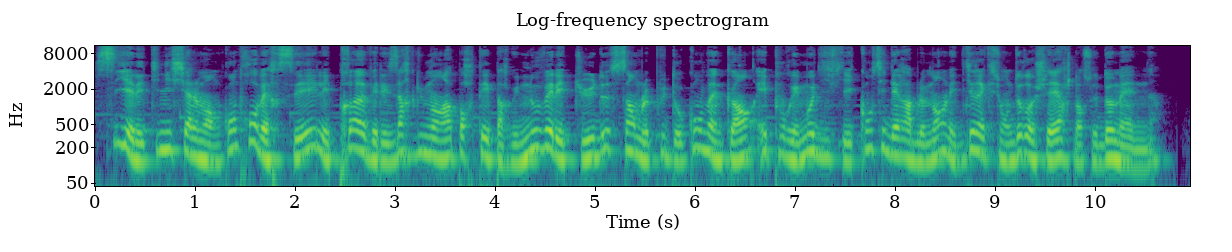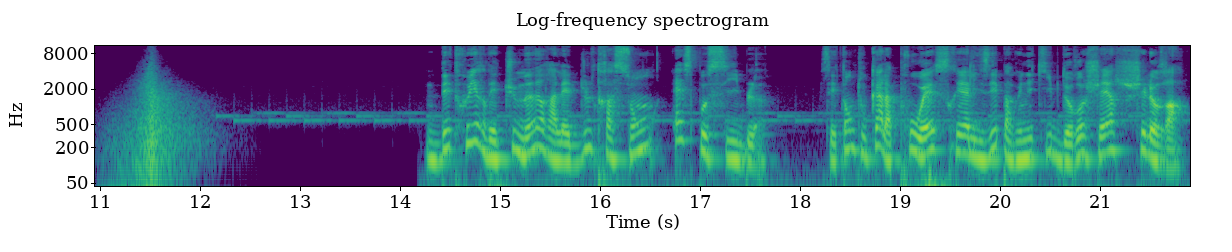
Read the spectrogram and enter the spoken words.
Si elle est initialement controversée, les preuves et les arguments apportés par une nouvelle étude semblent plutôt convaincants et pourraient modifier considérablement les directions de recherche dans ce domaine. Détruire des tumeurs à l'aide d'ultrasons, est-ce possible? C'est en tout cas la prouesse réalisée par une équipe de recherche chez le rat.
